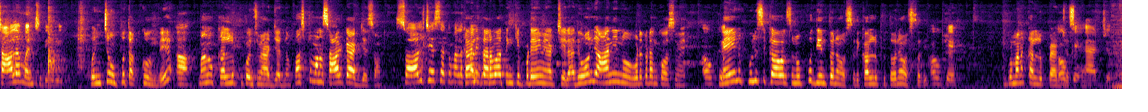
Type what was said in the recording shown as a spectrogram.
చాలా మంచిది ఇది. కొంచెం ఉప్పు తక్కువ ఉంది. మనం కల్లుప్పు కొంచెం యాడ్ చేద్దాం. ఫస్ట్ మనం సాల్ట్ యాడ్ చేసాం. సాల్ట్ చేసాక మళ్ళీ కానీ తర్వాత ఇంక ఇప్పుడు ఏం యాడ్ చేయాలి? అది ఓన్లీ ఆనియన్ ఉడకడం కోసమే. మెయిన్ పులుసు కావాల్సిన ఉప్పు దీంతోనే వస్తుంది కల్లుప్పుతోనే వస్తుంది. ఓకే ఇప్పుడు మనం కల్లుప్పు యాడ్ చేస్తాం ఓకే యాడ్ చేద్దాం.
